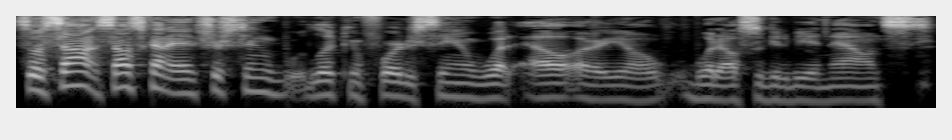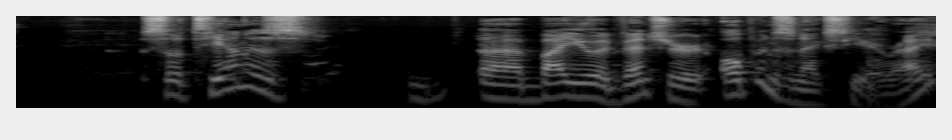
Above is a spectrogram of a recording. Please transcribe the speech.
so it sounds sounds kind of interesting. Looking forward to seeing what else, or, you know what else is going to be announced. So Tiana's uh, Bayou Adventure opens next year, right?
